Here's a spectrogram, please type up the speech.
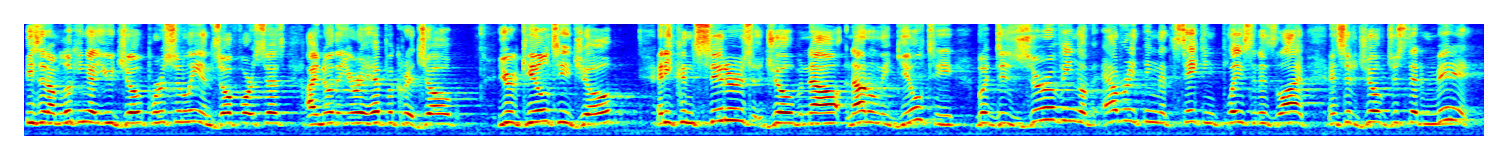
He said, I'm looking at you, Job, personally. And Zophar says, I know that you're a hypocrite, Job. You're guilty, Job. And he considers Job now not only guilty, but deserving of everything that's taking place in his life. And said, Job, just admit it.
